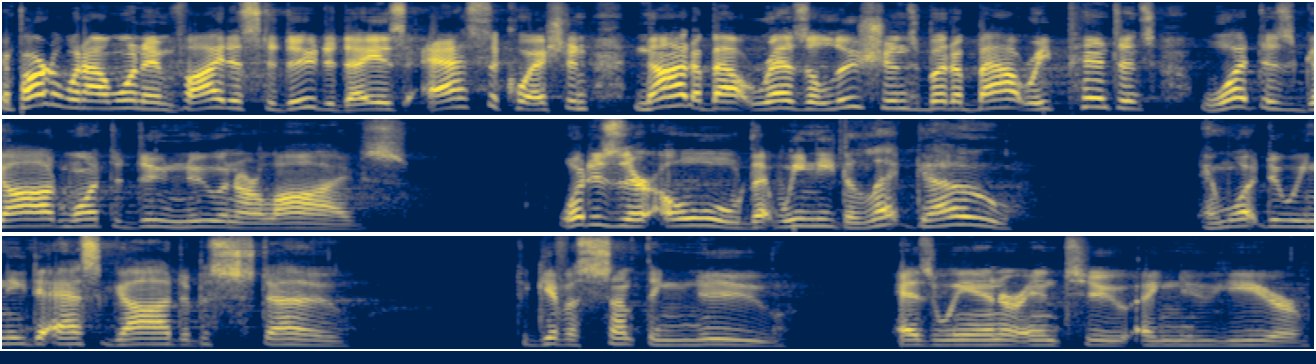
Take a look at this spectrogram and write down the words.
And part of what I want to invite us to do today is ask the question not about resolutions, but about repentance. What does God want to do new in our lives? What is there old that we need to let go? And what do we need to ask God to bestow to give us something new as we enter into a new year?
